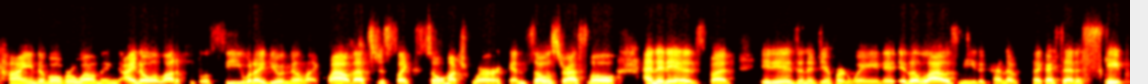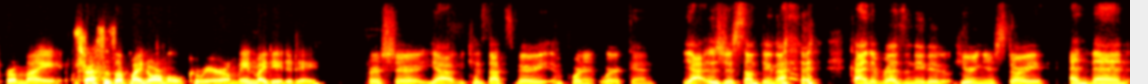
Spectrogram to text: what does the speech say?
kind of overwhelming. I know a lot of people see what I do and they're like, wow, that's just like so much work and so stressful. And it is, but it is in a different way. And it, it allows me to kind of, like I said, escape from my stresses of my normal career um, in my day to day. For sure. Yeah, because that's very important work. And yeah, it's just something that kind of resonated hearing your story. And then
